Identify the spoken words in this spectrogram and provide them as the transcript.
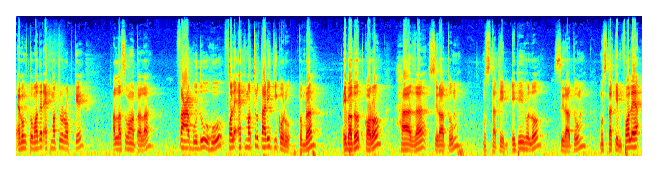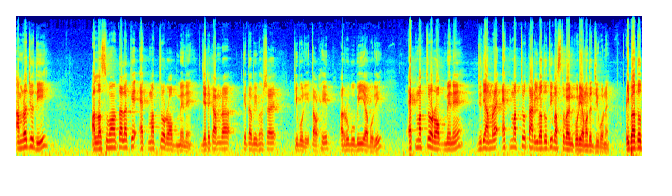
এবং তোমাদের একমাত্র রবকে আল্লাহ ফাবুদু হু ফলে একমাত্র তারই কি করো তোমরা? ইবাদত করো। হাজা সিরাতুম মুস্তাকিম। এটাই হলো সিরাতুম মুস্তাকিম। ফলে আমরা যদি আল্লাহ সুবহানতাল্লাহকে একমাত্র রব মেনে, যেটাকে আমরা কেতাবি ভাষায় কি বলি? তাওহিদ আর রুবুবিয়া বলি। একমাত্র রব মেনে যদি আমরা একমাত্র তার ইবাদতই বাস্তবায়ন করি আমাদের জীবনে। ইবাদত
